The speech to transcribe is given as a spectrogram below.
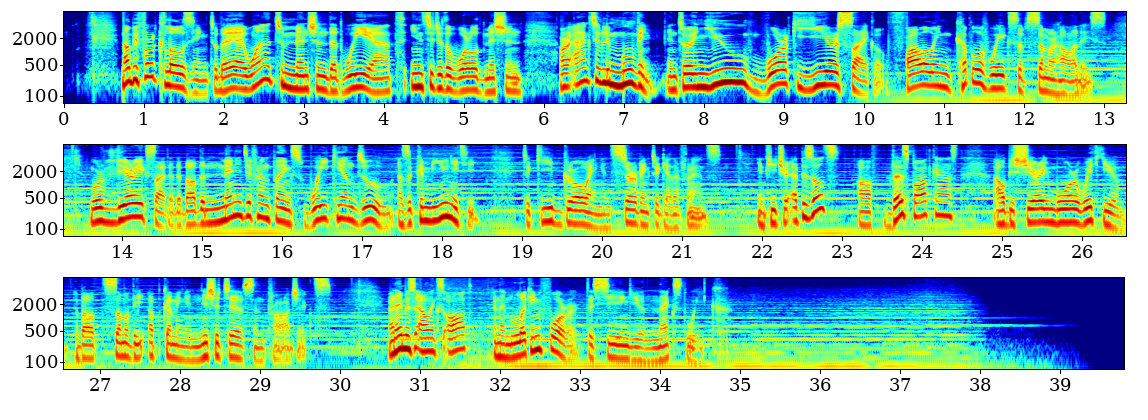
Now, before closing today, I wanted to mention that we at Institute of World Mission are actively moving into a new work year cycle following a couple of weeks of summer holidays. We're very excited about the many different things we can do as a community to keep growing and serving together, friends. In future episodes of this podcast, I'll be sharing more with you about some of the upcoming initiatives and projects. My name is Alex Ott, and I'm looking forward to seeing you next week.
